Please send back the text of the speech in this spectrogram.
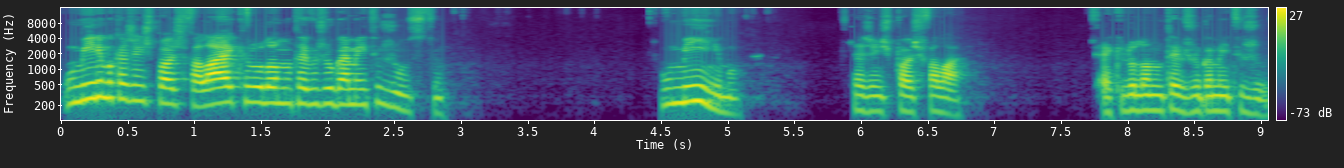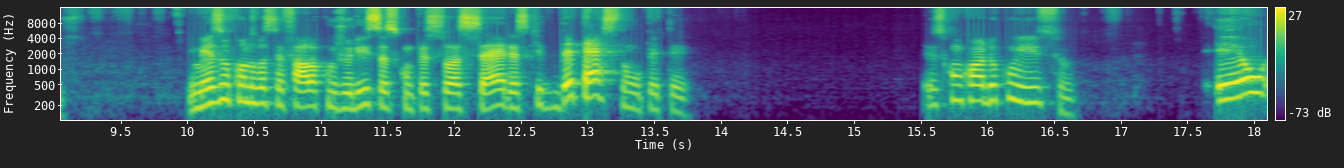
o mínimo que a gente pode falar é que o Lula não teve um julgamento justo. O mínimo que a gente pode falar é que Lula não teve julgamento justo. E mesmo quando você fala com juristas, com pessoas sérias que detestam o PT, eles concordam com isso. Eu,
